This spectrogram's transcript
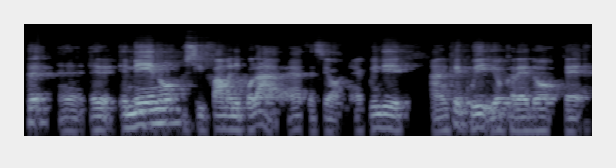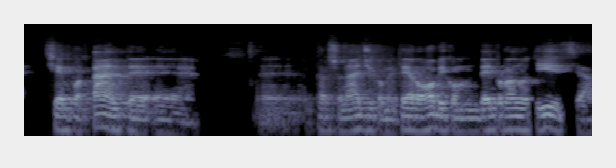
eh, e, e, meno si fa manipolare, eh, attenzione. Quindi anche qui io credo che sia importante eh, eh personaggi come te, Roby, come dentro la notizia,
